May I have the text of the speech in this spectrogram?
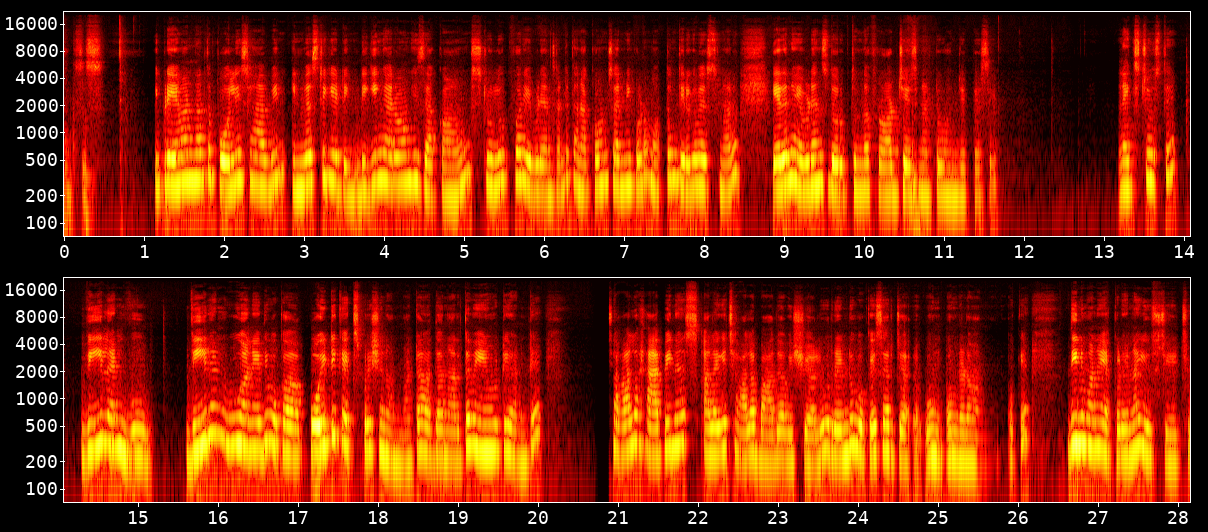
సక్సెస్ ఇప్పుడు ఏమన్నారు the police have been investigating digging around his accounts to look for evidence అంటే తన అకౌంట్స్ అన్నీ కూడా మొత్తం తిరగవేస్తున్నారు. ఏదైనా ఎవిడెన్స్ దొరుకుతుందా ఫ్రాడ్ చేసినట్టు అని చెప్పేసి. నెక్స్ట్ చూస్తే weal and woe weal and woe అనేది ఒక పోయిటిక్ ఎక్స్ప్రెషన్ అనమాట దాని అర్థం ఏమిటి అంటే చాలా హ్యాపీనెస్ అలాగే చాలా బాధ విషయాలు రెండు ఒకేసారి జ ఉండడం అనమాట ఓకే? దీన్ని మనం ఎక్కడైనా యూస్ చేయొచ్చు.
